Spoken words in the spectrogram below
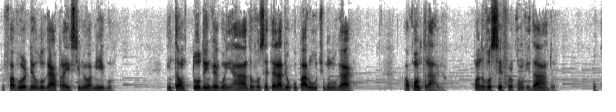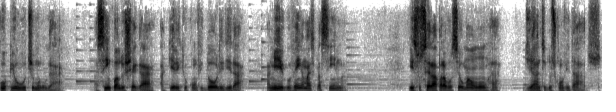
Por favor, dê o lugar para este meu amigo. Então, todo envergonhado, você terá de ocupar o último lugar. Ao contrário, quando você for convidado, ocupe o último lugar. Assim, quando chegar aquele que o convidou, lhe dirá: Amigo, venha mais para cima. Isso será para você uma honra diante dos convidados.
